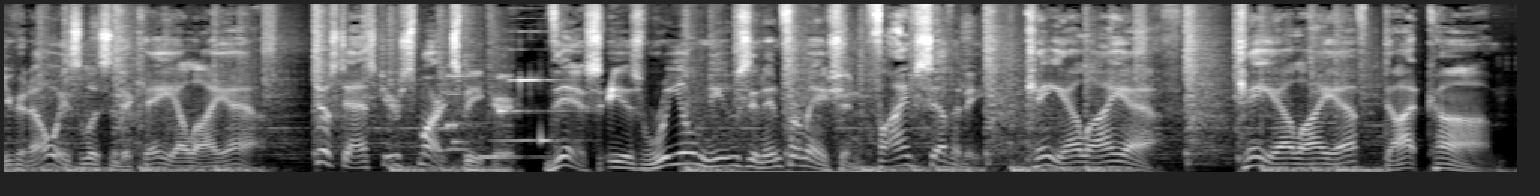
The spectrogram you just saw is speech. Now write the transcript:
you can always listen to KLIF. Just ask your smart speaker. This is Real News and Information 570 KLIF. KLIF.com.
